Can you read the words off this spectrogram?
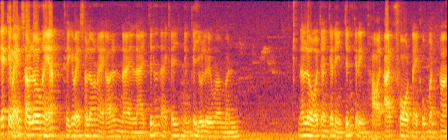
các cái bản solo này á thì cái bản solo này ở này là chính là cái những cái dữ liệu mà mình nó lưu ở trên cái điện chính cái điện thoại iPhone này của mình ha.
